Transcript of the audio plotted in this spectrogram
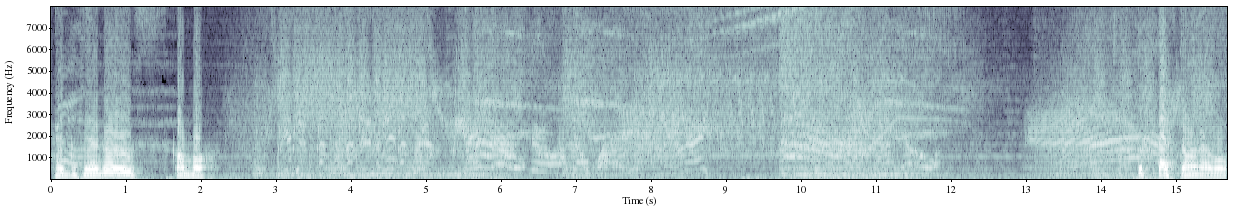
Here Here, goes. here goes combo. कितना स्ट्रॉन्ग है वो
